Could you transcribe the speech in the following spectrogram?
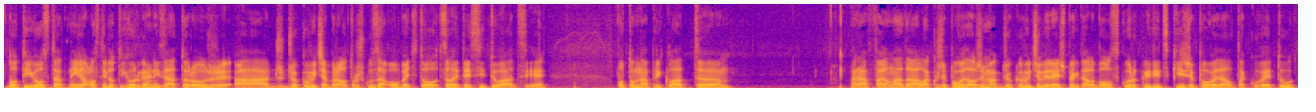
do tých ostatných a vlastne do tých organizátorov že, a Djokoviča bral trošku za obeď toho, celej tej situácie. Potom napríklad e, Rafael Nadal akože povedal, že má k Djokovicovi rešpekt, ale bol skôr kritický, že povedal takú vetu,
